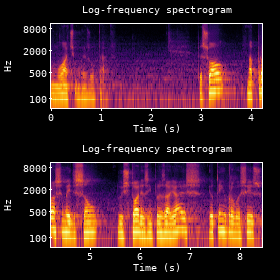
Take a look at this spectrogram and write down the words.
um ótimo resultado. Pessoal, na próxima edição do Histórias Empresariais, eu tenho para vocês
